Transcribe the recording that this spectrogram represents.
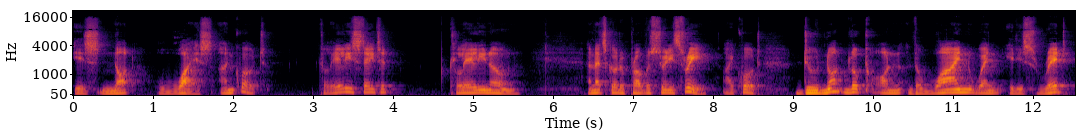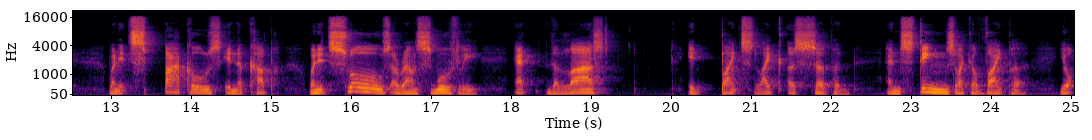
is not wise. Unquote. Clearly stated, clearly known. And let's go to Proverbs 23. I quote, do not look on the wine when it is red, when it sparkles in the cup, when it swirls around smoothly. At the last, it bites like a serpent and stings like a viper. Your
